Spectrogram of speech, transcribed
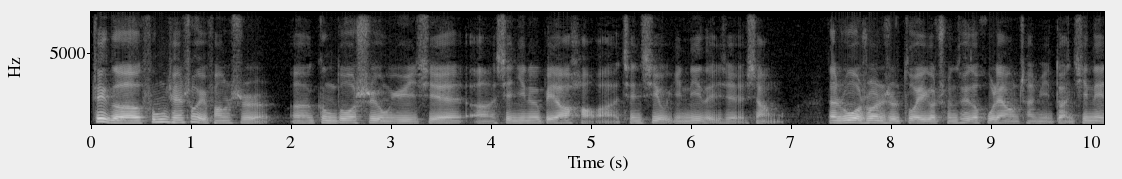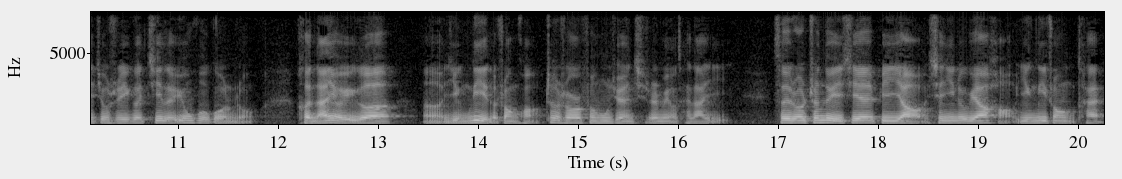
这个分红权授予方式，呃，更多适用于一些呃现金流比较好啊、前期有盈利的一些项目。但如果说你是做一个纯粹的互联网产品，短期内就是一个积累用户过程中，很难有一个呃盈利的状况，这时候分红权其实没有太大意义。所以说，针对一些比较现金流比较好、盈利状态。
